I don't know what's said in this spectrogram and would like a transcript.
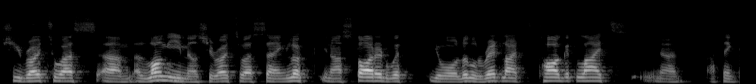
She wrote to us um, a long email. She wrote to us saying, Look, you know, I started with your little red light target lights, you know, I think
